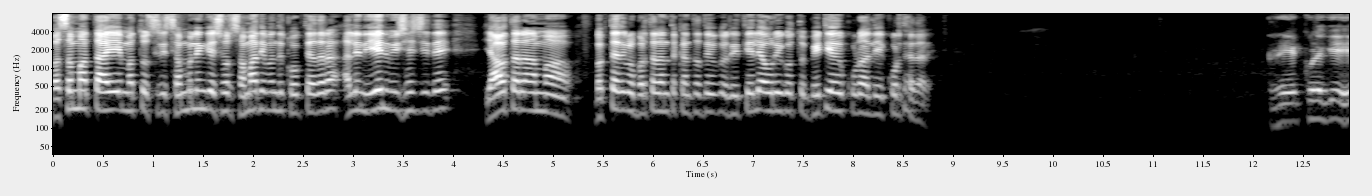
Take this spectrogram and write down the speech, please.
ಬಸಮ್ಮ ತಾಯಿ ಮತ್ತು ಶ್ರೀ ಸಮಲಿಂಗೇಶ್ವರ ಸಮಾಧಿ ಮಂದಿರಕ್ಕೆ ಹೋಗ್ತಾ ಇದ್ದಾರೆ. ಅಲ್ಲಿನ ಏನು ವಿಶೇಷ ಇದೆ? ಯಾವ ಥರ ನಮ್ಮ ಭಕ್ತಾದಿಗಳು ಬರ್ತಾರೆ ಅಂತಕ್ಕಂಥದ್ದು ರೀತಿಯಲ್ಲಿ ಅವರು ಇವತ್ತು ಭೇಟಿ ಕೂಡ ಅಲ್ಲಿ ಕೊಡ್ತಾ ಇದ್ದಾರೆ. ರೇಕುಳಗಿ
